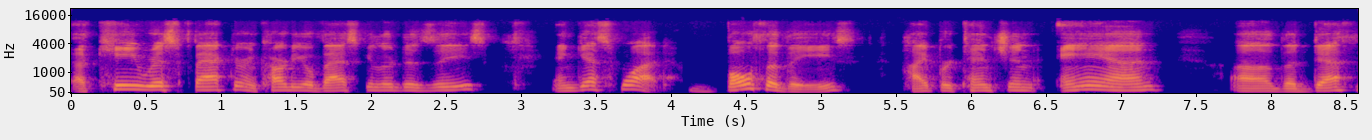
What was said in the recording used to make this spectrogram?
a key risk factor in cardiovascular disease. And guess what? Both of these, hypertension and uh, the death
